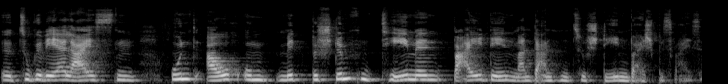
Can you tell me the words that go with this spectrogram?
äh, zu gewährleisten und auch um mit bestimmten Themen bei den Mandanten zu stehen beispielsweise.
